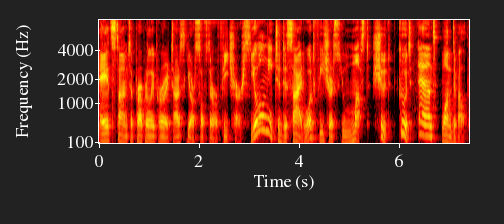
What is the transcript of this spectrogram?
it's time to properly prioritize your software features. You will need to decide what features you must, should, could, and want develop.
